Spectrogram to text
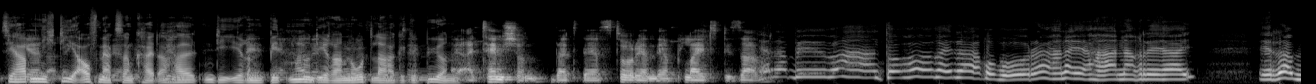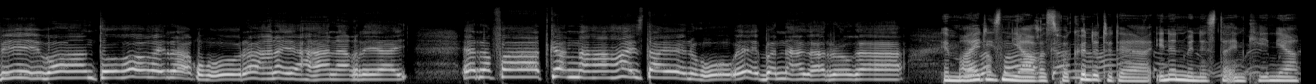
Sie haben nicht die Aufmerksamkeit erhalten, die ihren Bitten und ihrer Notlage gebühren. Im Mai diesen Jahres verkündete der Innenminister in Kenia,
